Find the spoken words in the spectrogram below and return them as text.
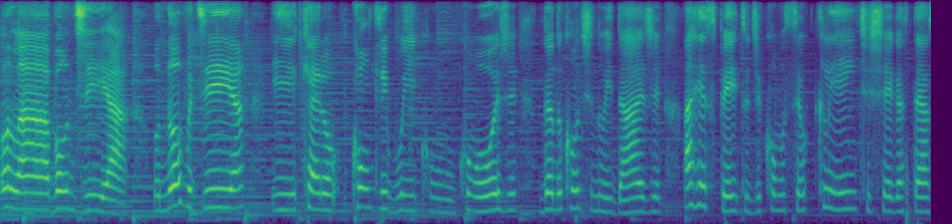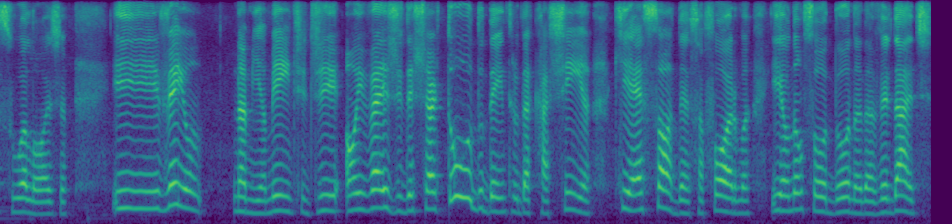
Olá, bom dia! Um novo dia e quero contribuir com, com hoje, dando continuidade a respeito de como seu cliente chega até a sua loja. E veio na minha mente de, ao invés de deixar tudo dentro da caixinha, que é só dessa forma, e eu não sou dona da verdade,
